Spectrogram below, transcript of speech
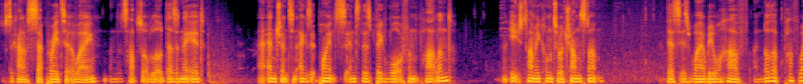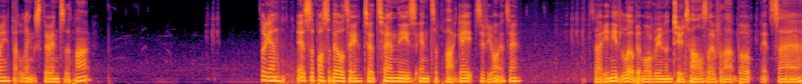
just to kind of separate it away and just have sort of little designated uh, entrance and exit points into this big waterfront parkland. And each time we come to a tram stop, this is where we will have another pathway that links through into the park. So again, it's a possibility to turn these into park gates if you wanted to. So you need a little bit more room than two tiles though for that, but it's uh,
